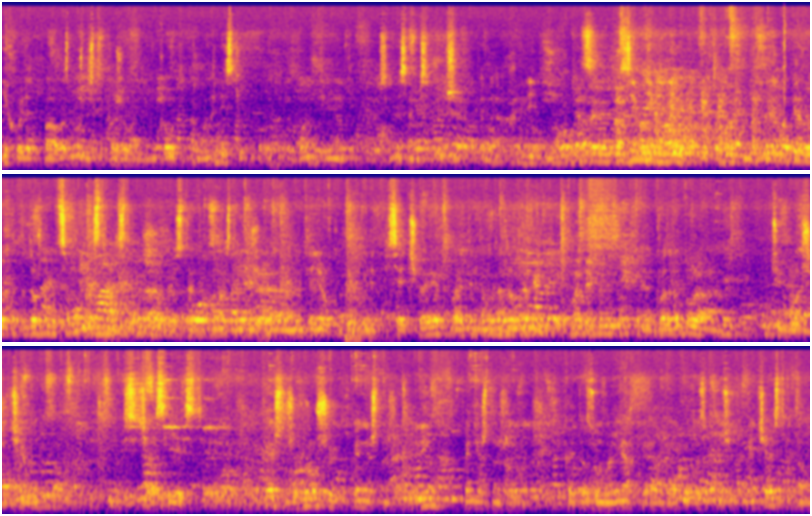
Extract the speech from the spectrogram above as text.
и ходят по возможности, по желанию. У кого-то там английский, у кого-то дополнительные. То есть они сами себе решают, когда ходить. Но 7 дней в неделю приходят. Во-первых, это должно быть само пространство, да, то есть так как у нас там уже на тренировку приходит 50 человек, поэтому это должна быть э, квадратура чуть больше, чем сейчас есть. Конечно же, груши, конечно же, ринг, конечно же, какая-то зона мягкая для какой-то заключительной части, там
